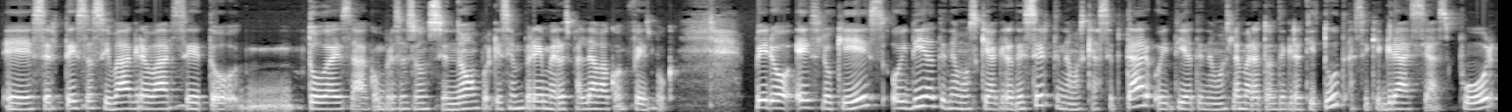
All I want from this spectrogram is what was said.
eh, certeza si va a grabarse toda esa conversación, si no, porque siempre me respaldaba con Facebook pero es lo que es. Hoy día tenemos que agradecer, tenemos que aceptar. Hoy día tenemos la maratón de gratitud, así que gracias por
